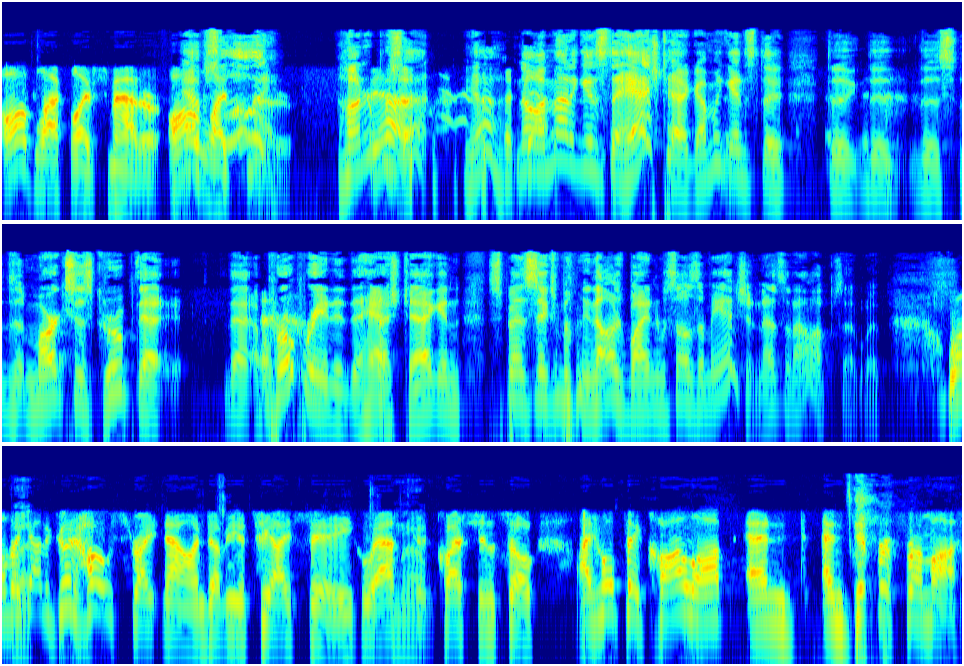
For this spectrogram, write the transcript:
all Black lives matter, all lives matter. Hundred percent. Yeah. No, I'm not against the hashtag. I'm against the the, the the the Marxist group that that appropriated the hashtag and spent six million dollars buying themselves a mansion. That's what I'm upset with. Well, they But- got a good host right now on WTIC who asks No. good questions. So I hope they call up and and differ from us.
